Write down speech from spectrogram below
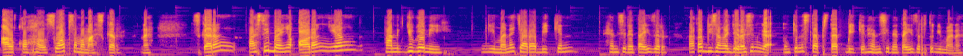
alkohol swab sama masker. Nah, sekarang pasti banyak orang yang panik juga nih. Gimana cara bikin hand sanitizer? Kakak bisa ngejelasin nggak? Mungkin step-step bikin hand sanitizer itu gimana?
